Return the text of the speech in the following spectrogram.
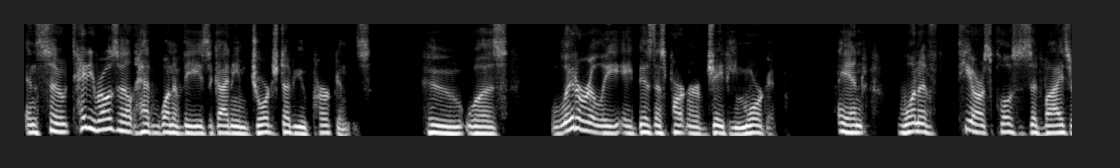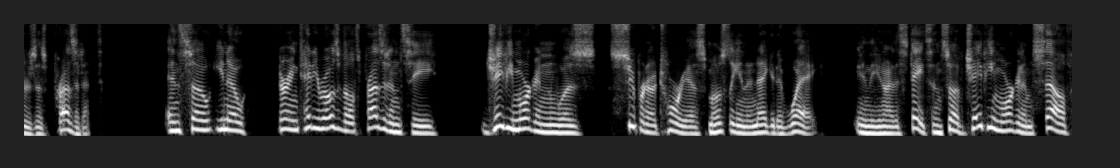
And so Teddy Roosevelt had one of these, a guy named George W. Perkins, who was literally a business partner of JP Morgan and one of TR's closest advisors as president. And so, you know, during Teddy Roosevelt's presidency, JP Morgan was super notorious, mostly in a negative way in the United States. And so if JP Morgan himself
